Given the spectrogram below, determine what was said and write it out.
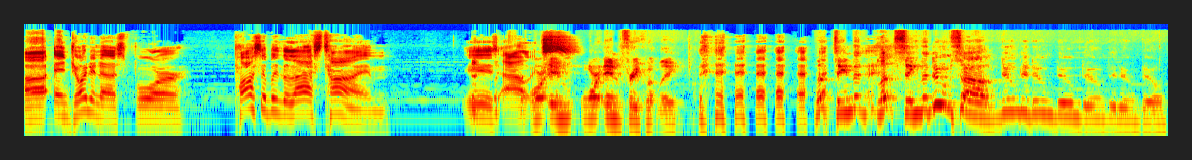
Uh, and joining us for possibly the last time is Or Alex. in, or infrequently. Let's sing the let's sing the doom song. Doom de doom doom doom de doom doom.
